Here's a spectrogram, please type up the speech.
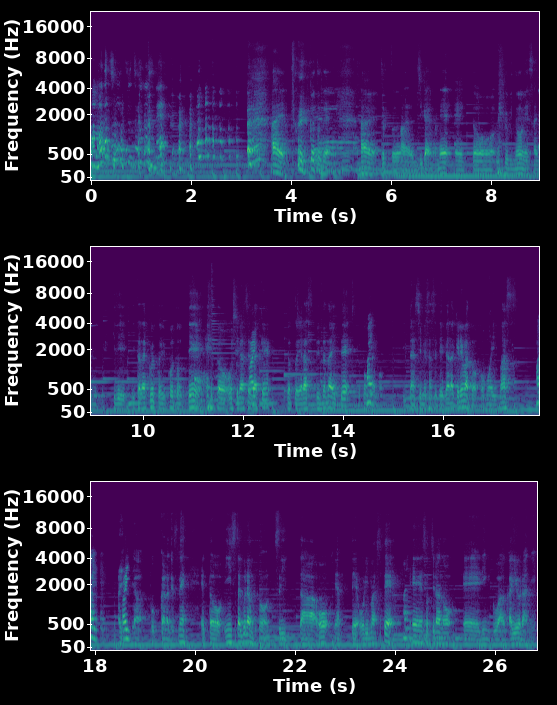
あまた次続くんですね。はい。ということで、えはい、ちょっと、まあ、次回もね、えーっと、めぐみ農園さんに来ていただくということで、えーっと、お知らせだけちょっとやらせていただいて、ちょっと今回も一旦締めさせていただければと思います。ーはいはい、はいでは、僕からですね、えっと、インスタグラムとツイッターをやっておりまして、はいえーそちらの、えーリンクは概要欄に、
